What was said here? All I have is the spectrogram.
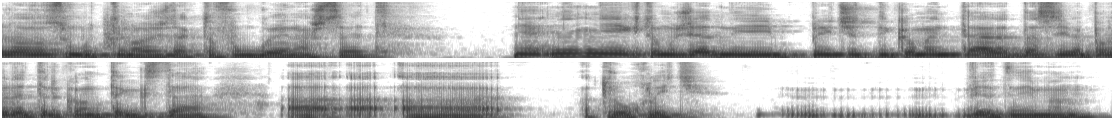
rozosmutnilo, že takto funguje náš svet. Nie, nie, nie je k tomu žiadny príčetný komentár, dá sa iba povedať ten kontext a, a, a, a a trúchliť. Viac nemám.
